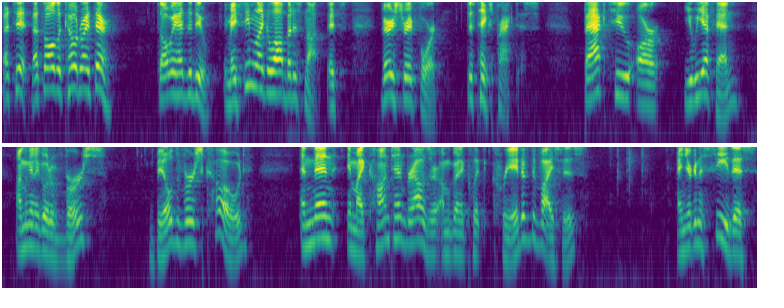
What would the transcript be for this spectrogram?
That's it. That's all the code right there. That's all we had to do. It may seem like a lot, but it's not. It's very straightforward. Just takes practice. Back to our UEFN, I'm going to go to verse, build verse code, and then in my content browser, I'm going to click creative devices, and you're going to see this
